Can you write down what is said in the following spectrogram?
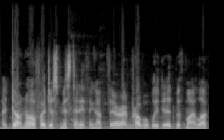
I don't know if I just missed anything up there, I probably did with my luck.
